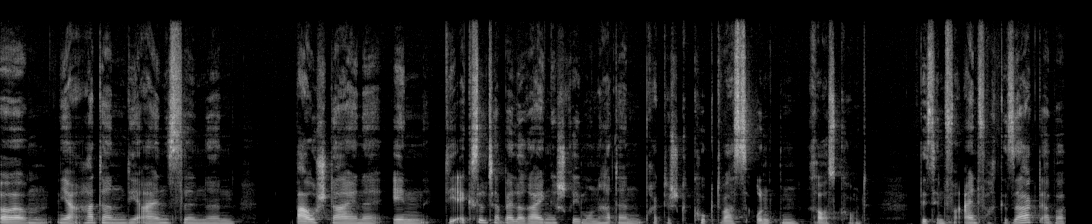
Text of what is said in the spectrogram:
ähm, ja, hat dann die einzelnen Bausteine in die Excel-Tabelle reingeschrieben und hat dann praktisch geguckt, was unten rauskommt. Bisschen vereinfacht gesagt, aber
